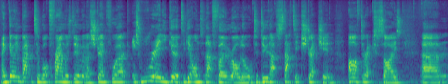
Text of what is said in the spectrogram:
and going back to what Fran was doing with her strength work, it's really good to get onto that foam roller or to do that static stretching after exercise um,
